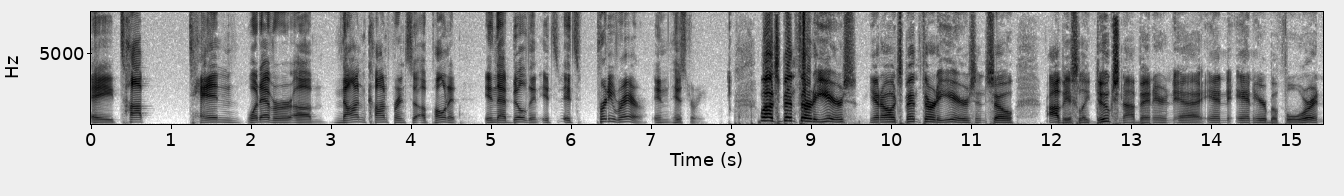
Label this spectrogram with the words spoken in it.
a top ten whatever um, non-conference opponent in that building. It's it's pretty rare in history. Well, it's been 30 years. You know, it's been 30 years, and so obviously Duke's not been in uh, in in here before, and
